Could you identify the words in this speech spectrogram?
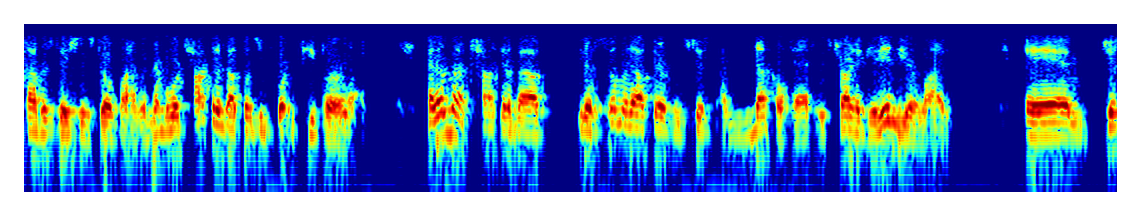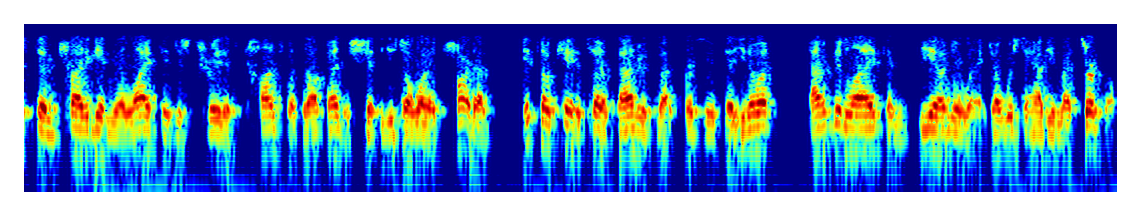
conversations go by. Remember, we're talking about those important people in our life. And I'm not talking about, you know, someone out there who's just a knucklehead who's trying to get into your life and just them trying to get in your life, they just created conflict and all kinds of shit that you just don't want to be part of. It's okay to set a boundary with that person and say, you know what, have a good life and be on your way. Don't wish to have you in my circle.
